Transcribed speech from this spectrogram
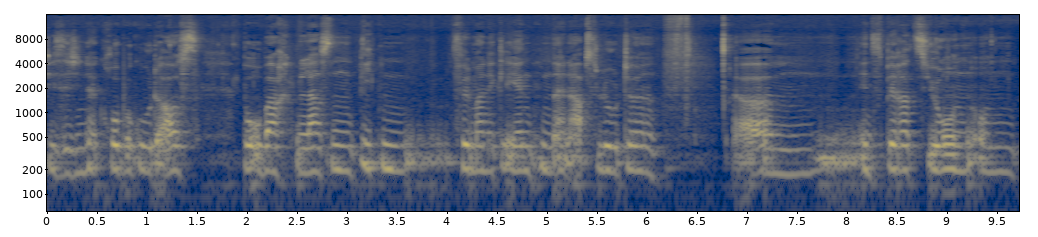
die sich in der Gruppe gut aus beobachten lassen, bieten für meine Klienten eine absolute ähm, Inspiration und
